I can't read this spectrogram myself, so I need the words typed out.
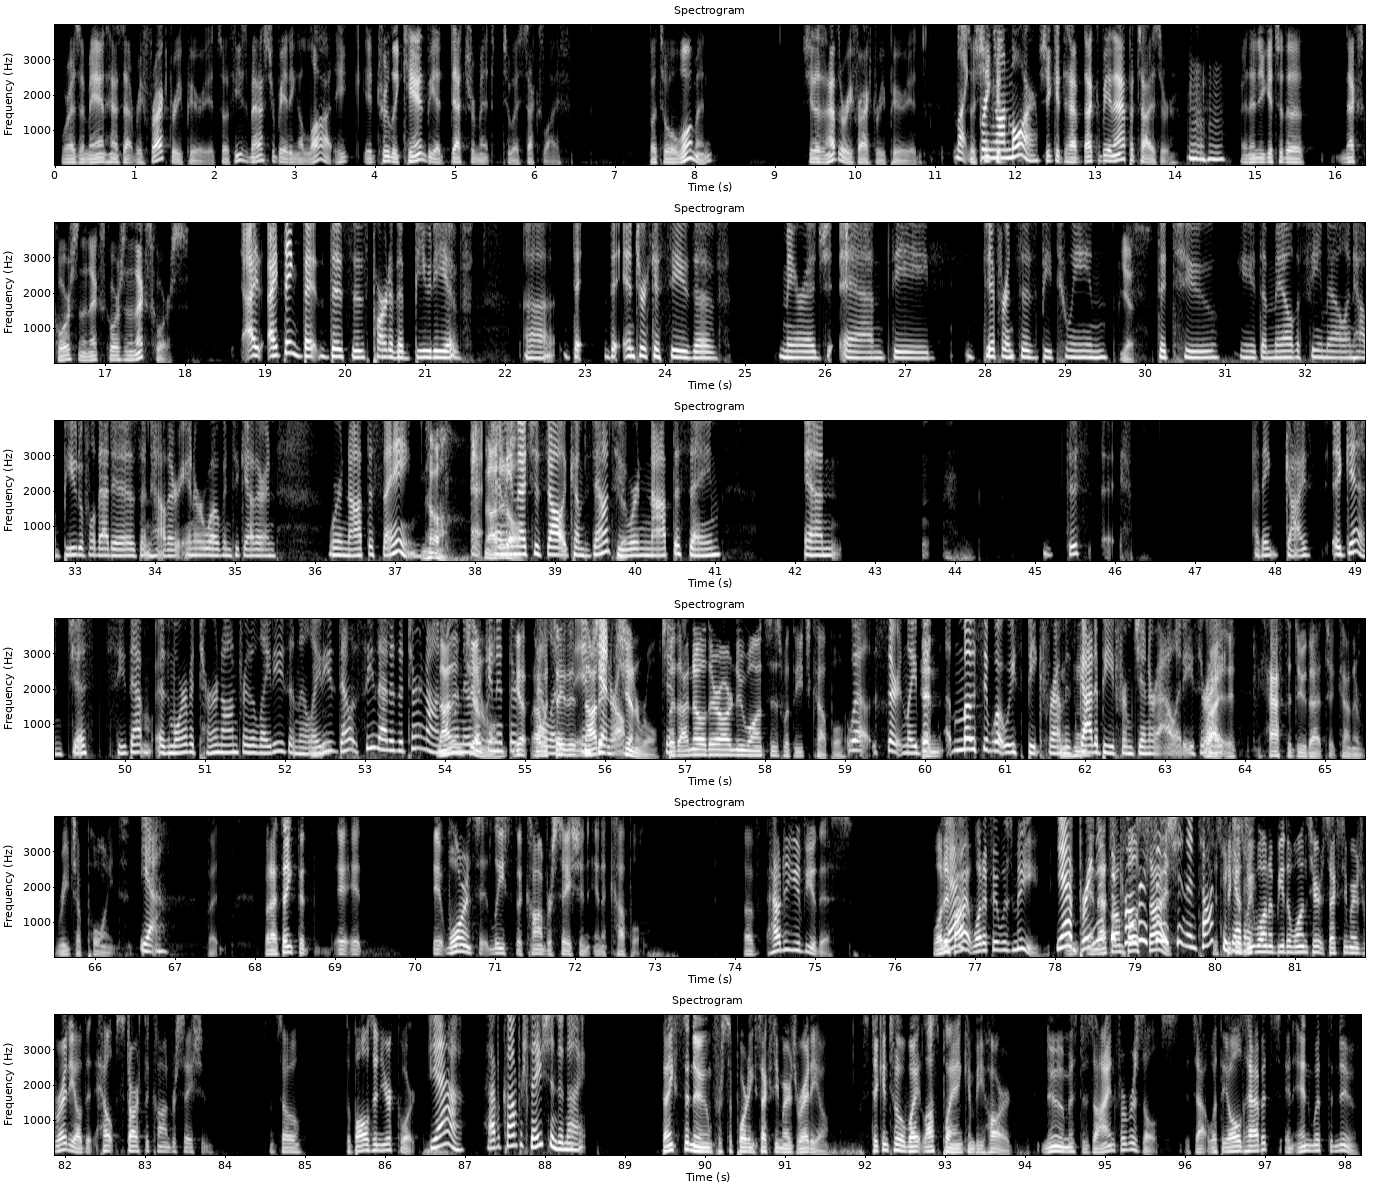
whereas a man has that refractory period. So if he's masturbating a lot, he it truly can be a detriment to a sex life. But to a woman, she doesn't have the refractory period. Like, So she bring could- on more. She could have that could be an appetizer, mm-hmm. and then you get to the next course and the next course and the next course. I, I think that this is part of the beauty of uh, the the intricacies of marriage and the differences between Yes, the two, you know, the male, the female, and how beautiful that is, and how they're interwoven together. And we're not the same. no, not I at mean, all. that's just all it comes down to. Yep. We're not the same. And this, I think guys, again, just see that as more of a turn on for the ladies, and the ladies don't see that as a turn on Mm-hmm. not when in they're general. looking at their yep, I would say that in not general. in general, Gen- but I know there are nuances with each couple. Well, certainly, but And- Mm-hmm. most of what we speak from has got to be from generalities, right? It have to do that to kind of reach a point. Yeah. But but I think that it, it it warrants at least the conversation in a couple of how do you view this? What if I what if it was me? Yeah, And- bring and that's the on both sides. conversation and talk together. Just because we want to be the ones here at Sexy Marriage Radio that help start the conversation. And so the ball's in your court. Yeah. Have a conversation tonight. Thanks to Noom for supporting Sexy Marriage Radio. Sticking to a weight loss plan can be hard. Noom is designed for results. It's out with the old habits and in with the new.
